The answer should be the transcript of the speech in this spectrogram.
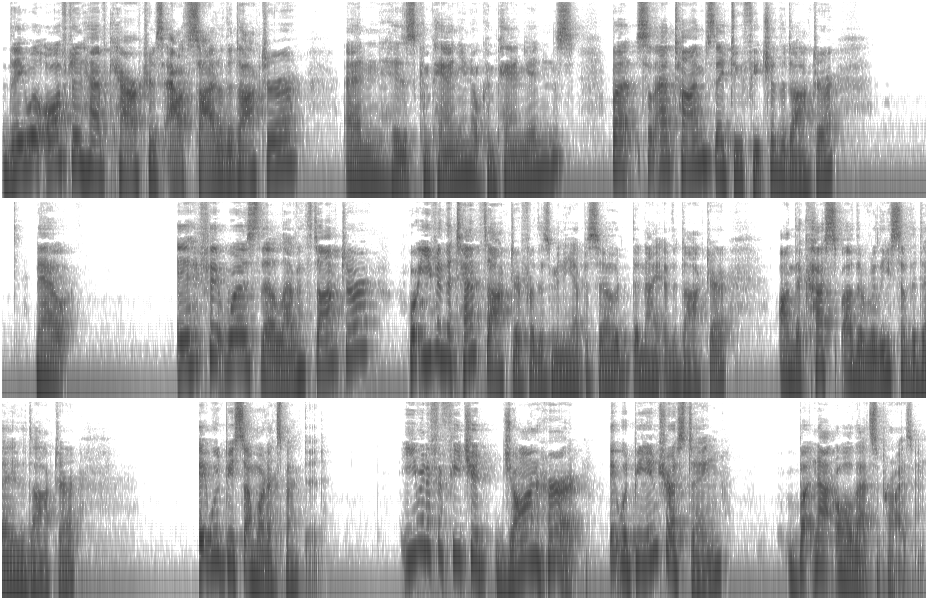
they will often have characters outside of the Doctor and his companion or companions, but so at times they do feature the Doctor. Now, if it was the 11th Doctor, or even the 10th Doctor for this mini episode, The Night of the Doctor, on the cusp of the release of The Day of the Doctor, it would be somewhat expected. Even if it featured John Hurt, it would be interesting, but not all that surprising.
